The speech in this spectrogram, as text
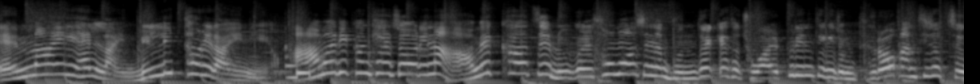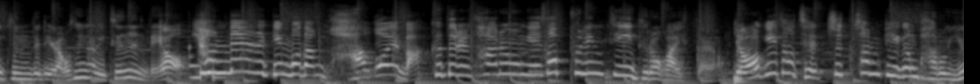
MIL 라인, 밀리터리 라인이에요. American 캐주얼이나 아메카지 룩을 선호하시는 분들께서 좋아할 프린팅이 좀 들어간 티셔츠 군들이라고 생각이 드는데요. 현대의 느낌보단 과거의 마크들을 활용해서 프린팅이 들어가 있어요. 여기서 제 추천 pick은 바로 이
